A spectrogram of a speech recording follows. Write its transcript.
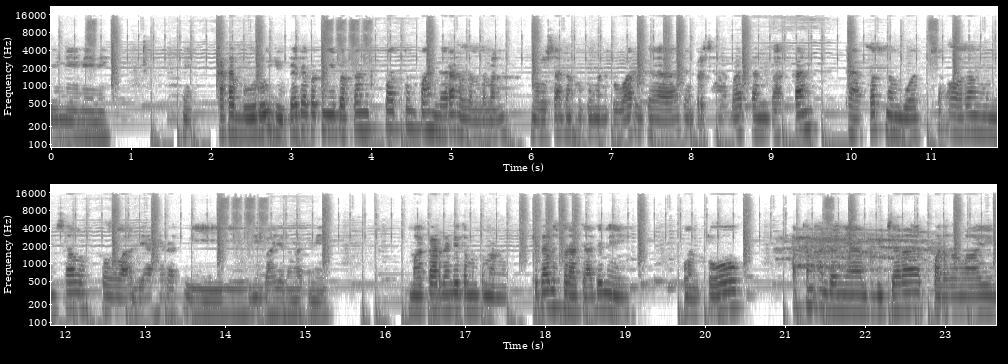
ini ini ini. Kata buruk juga dapat menyebabkan tumpahan darah loh teman-teman. Merusakkan hubungan keluarga dan persahabatan bahkan dapat membuat seorang menyesal kelak di akhirat. Ini bahaya banget ini. Maka karena itu teman-teman kita harus berhati-hati nih untuk akan adanya berbicara kepada orang lain.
